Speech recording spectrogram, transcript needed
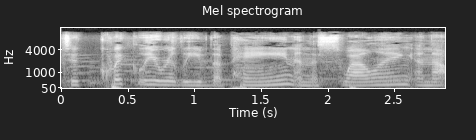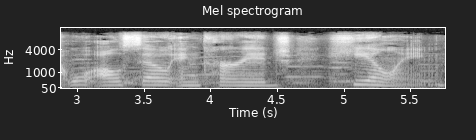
to quickly relieve the pain and the swelling, and that will also encourage healing.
